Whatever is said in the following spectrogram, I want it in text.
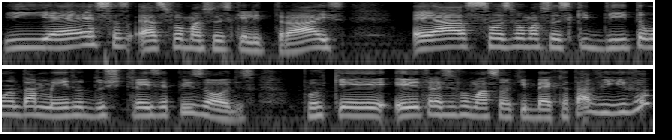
E essas as informações que ele traz é as, são as informações que ditam o andamento dos três episódios. Porque ele traz a informação que Becca tá viva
